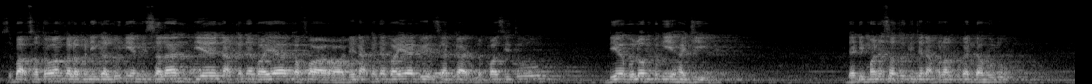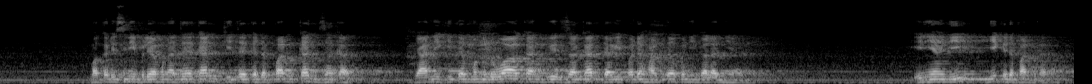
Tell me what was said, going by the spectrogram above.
Sebab satu orang kalau meninggal dunia misalan dia nak kena bayar kafarah, dia nak kena bayar duit zakat. Lepas itu dia belum pergi haji. Jadi mana satu kita nak melakukan dahulu? Maka di sini beliau mengatakan kita kedepankan zakat. yakni kita mengeluarkan duit zakat daripada harta peninggalannya. Ini yang di dikedepankan.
